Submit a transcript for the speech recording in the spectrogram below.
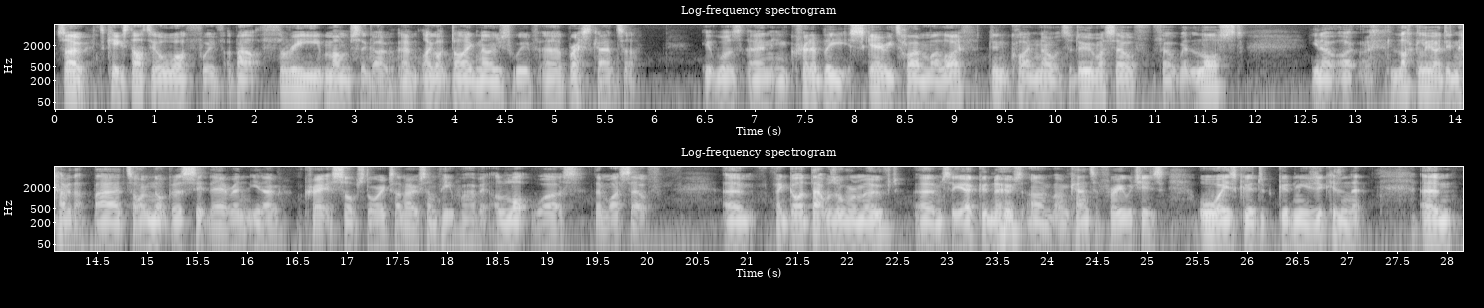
So to kickstart it all off with, about three months ago, um, I got diagnosed with uh, breast cancer. It was an incredibly scary time in my life. Didn't quite know what to do with myself. Felt a bit lost you know, I luckily I didn't have it that bad, so I'm not going to sit there and you know create a sob story because I know some people have it a lot worse than myself. Um, thank God that was all removed. Um, so yeah, good news. I'm, I'm cancer free, which is always good good music, isn't it? Um,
